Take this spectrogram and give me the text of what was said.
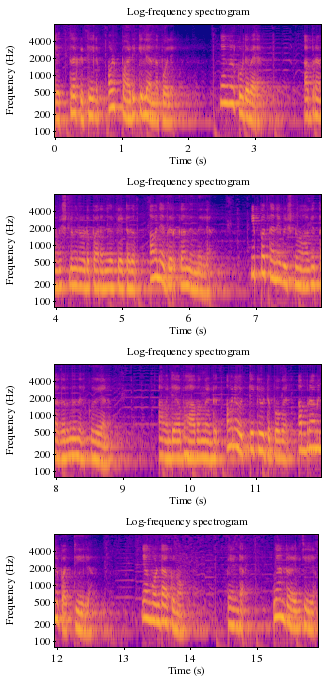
എത്ര കിട്ടിയാലും അവൾ പഠിക്കില്ല എന്ന പോലെ. ഞങ്ങൾ കൂടെ വരാം. അബ്രാം വിഷ്ണുവിനോട് പറഞ്ഞത് കേട്ടതും അവൻ എതിർക്കാൻ നിന്നില്ല. ഇപ്പം തന്നെ വിഷ്ണു ആകെ തകർന്നു നിൽക്കുകയാണ്. അവന്റെ ആ ഭാവം കണ്ട് അവനെ ഒറ്റയ്ക്ക് വിട്ടു പോകാൻ അബ്രാമിന് പറ്റിയില്ല. ഞാൻ കൊണ്ടാക്കണോ വേണ്ട. ഞാൻ ഡ്രൈവ് ചെയ്യാം.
